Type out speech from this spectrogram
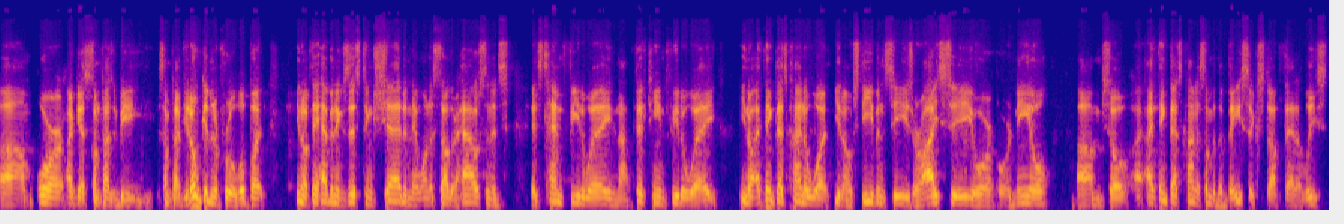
um, or i guess sometimes it'd be sometimes you don't get an approval but you know if they have an existing shed and they want to sell their house and it's it's 10 feet away, not 15 feet away. You know, I think that's kind of what, you know, Steven sees or I see or, or Neil. Um, so I, I, think that's kind of some of the basic stuff that at least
